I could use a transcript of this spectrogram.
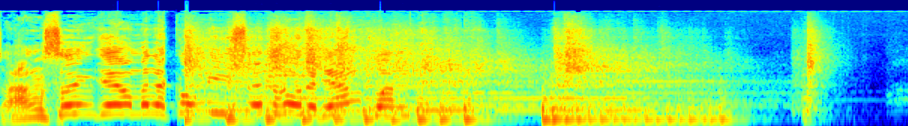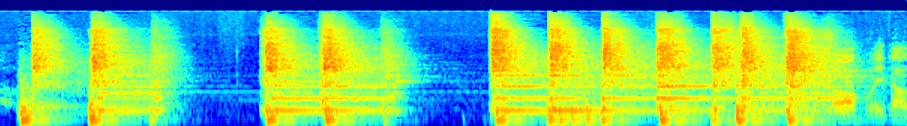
掌声给我们的功力深厚的两广。都回到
